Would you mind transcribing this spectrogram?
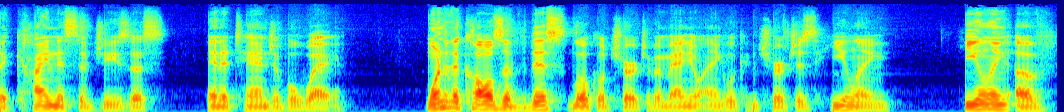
the kindness of Jesus in a tangible way. One of the calls of this local church, of Immanuel Anglican Church, is healing, healing of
